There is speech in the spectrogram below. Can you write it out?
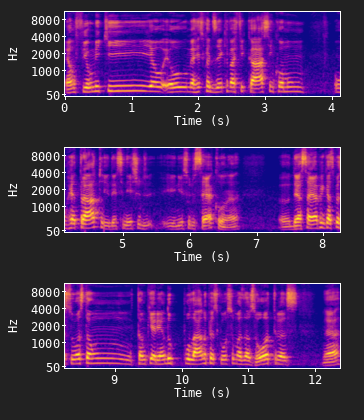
é um filme que eu, eu me arrisco a dizer que vai ficar assim como um, um retrato desse início de, início de século, né? Uh, dessa época em que as pessoas estão querendo pular no pescoço umas das outras, né?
